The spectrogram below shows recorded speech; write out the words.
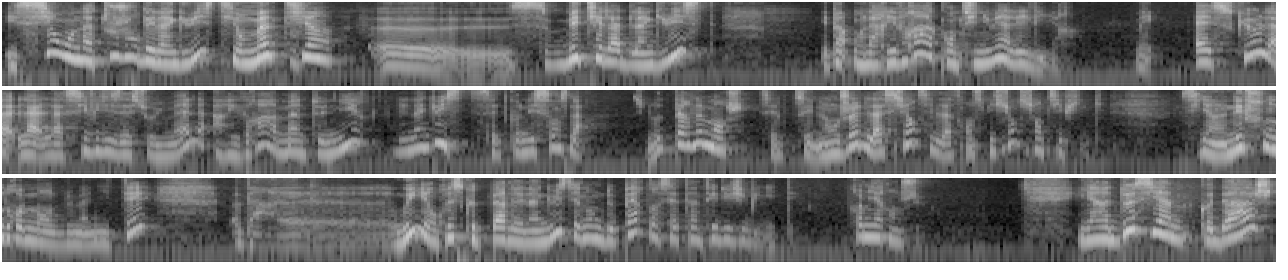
Et si on a toujours des linguistes, si on maintient euh, ce métier-là de linguiste, eh ben, on arrivera à continuer à les lire. Mais est-ce que la, civilisation humaine arrivera à maintenir les linguistes, cette connaissance-là? C'est une autre paire de manches. C'est l'enjeu de la science et de la transmission scientifique. S'il y a un effondrement de l'humanité, eh ben, euh, oui, on risque de perdre les linguistes et donc de perdre cette intelligibilité. Premier enjeu. Il y a un deuxième codage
